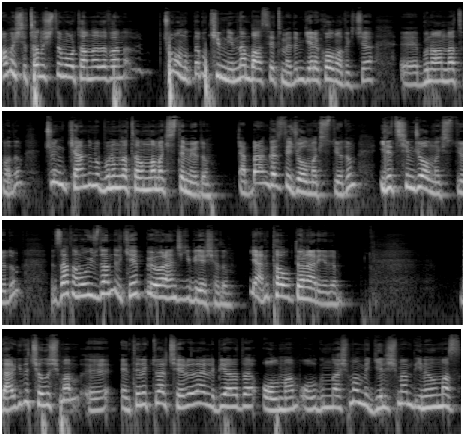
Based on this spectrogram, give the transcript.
Ama işte tanıştığım ortamlarda falan çoğunlukla bu kimliğimden bahsetmedim. Gerek olmadıkça e, bunu anlatmadım. Çünkü kendimi bununla tanımlamak istemiyordum. Yani ben gazeteci olmak istiyordum. iletişimci olmak istiyordum. Zaten o yüzdendir ki hep bir öğrenci gibi yaşadım. Yani tavuk döner yedim. Dergide çalışmam, e, entelektüel çevrelerle bir arada olmam, olgunlaşmam ve gelişmem de inanılmaz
